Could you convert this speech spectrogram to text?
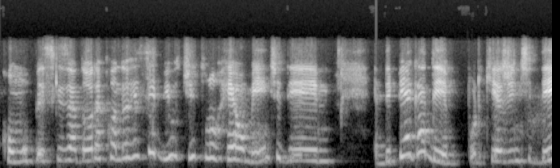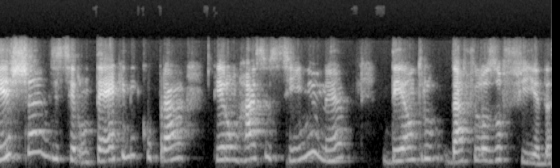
como pesquisadora quando eu recebi o título realmente de, de PhD, porque a gente deixa de ser um técnico para ter um raciocínio, né, dentro da filosofia, da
